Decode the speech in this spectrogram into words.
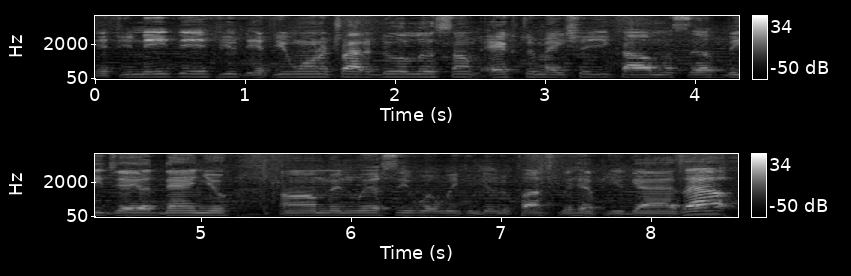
If you need to, if you if you want to try to do a little something extra, make sure you call myself, BJ or Daniel, um, and we'll see what we can do to possibly help you guys out.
